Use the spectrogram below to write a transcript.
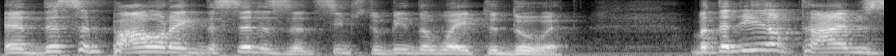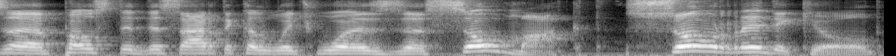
and disempowering the citizens seems to be the way to do it. But the New York Times uh, posted this article which was uh, so mocked, so ridiculed,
